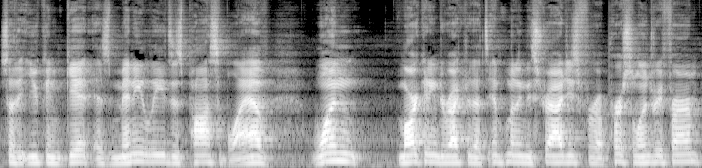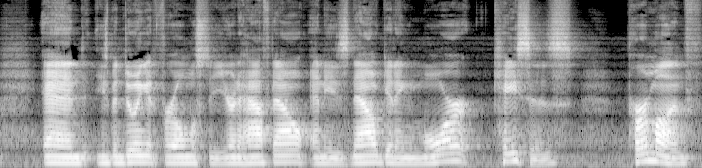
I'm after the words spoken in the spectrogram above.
so that you can get as many leads as possible. I have one marketing director that's implementing these strategies for a personal injury firm and he's been doing it for almost a year and a half now, and he's now getting more cases per month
